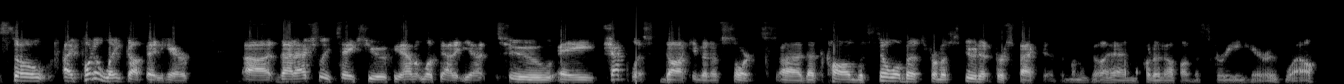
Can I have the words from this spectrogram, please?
so I put a link up in here uh, that actually takes you, if you haven't looked at it yet, to a checklist document of sorts uh, that's called the syllabus from a student perspective. And let me go ahead and put it up on the screen here as well.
